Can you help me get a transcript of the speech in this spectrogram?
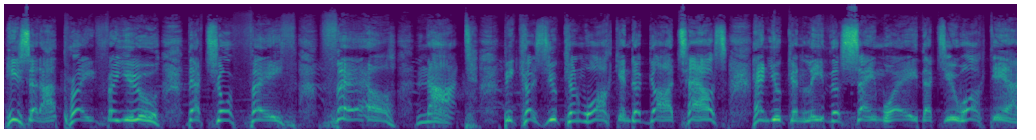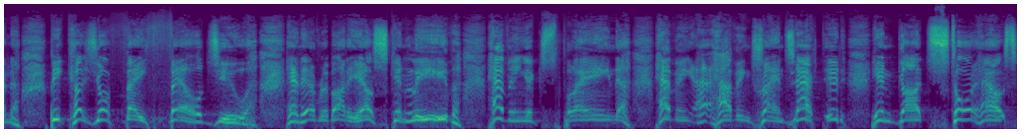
He said, I prayed for you that your faith fail not because you can walk into God's house and you can leave the same way that you walked in because your faith failed you and everybody else can leave having explained having having transacted in God's storehouse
